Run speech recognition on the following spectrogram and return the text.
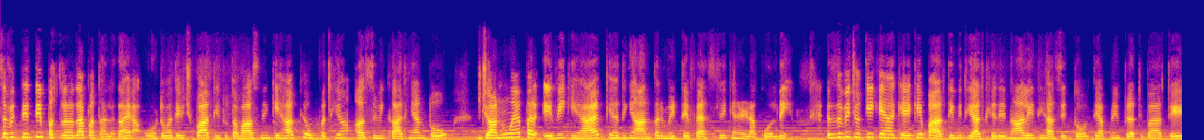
ਸਵੀਕ੍ਰਿਤੀ ਪੱਤਰਾਂ ਦਾ ਪਤਾ ਲਗਾਇਆ। ਓਟਵਾ ਦੇ ਵਿੱਚ ਭਾਰਤੀ ਦੂਤਾਵਾਸ ਨੇ ਕਿਹਾ ਕਿ ਉਹ ਵਧੀਆਂ ਅਸਵੀਕਾਰੀਆਂ ਤੋਂ ਜਾਣੂ ਹੈ, ਪਰ ਇਹ ਵੀ ਕਿਹਾ ਕਿ ਅਧਿਆਨ ਪਰਮਿਟ ਦੇ ਫੈਸਲੇ ਕੈਨੇਡਾ ਕੋਲ ਨੇ। ਇਸ ਦੇ ਵਿੱਚ ਅੱਗੇ ਕਿਹਾ ਗਿਆ ਕਿ ਭਾਰਤੀ ਵਿਦਿਆਰਥੀਆਂ ਦੇ ਨਾਲ ਇਤਿਹਾਸਿਕ ਤੌਰ ਤੇ ਆਪਣੀ ਪ੍ਰਤਿਭਾ ਅਤੇ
